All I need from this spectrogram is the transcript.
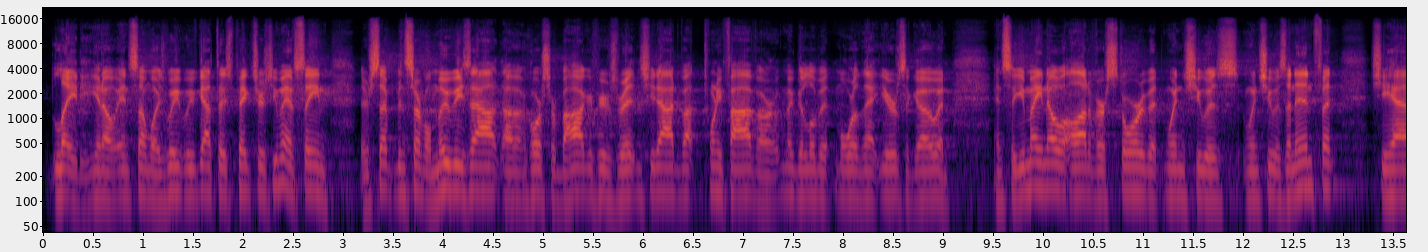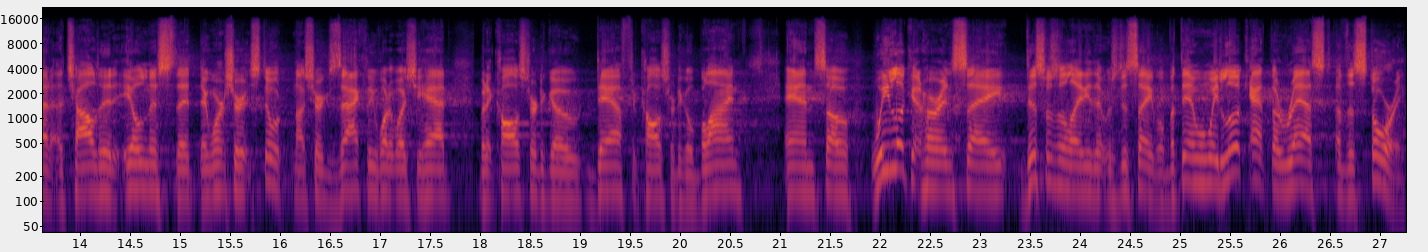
lady, you know, in some ways. We, have got those pictures. You may have seen, there's been several movies out. Uh, of course, her biography was written. She died about 25 or maybe a little bit more than that years ago. And, and so you may know a lot of her story, but when she was, when she was an infant, she had a childhood illness that they weren't sure, still not sure exactly what it was she had, but it caused her to go deaf, it caused her to go blind. And so we look at her and say, this was a lady that was disabled. But then when we look at the rest of the story,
